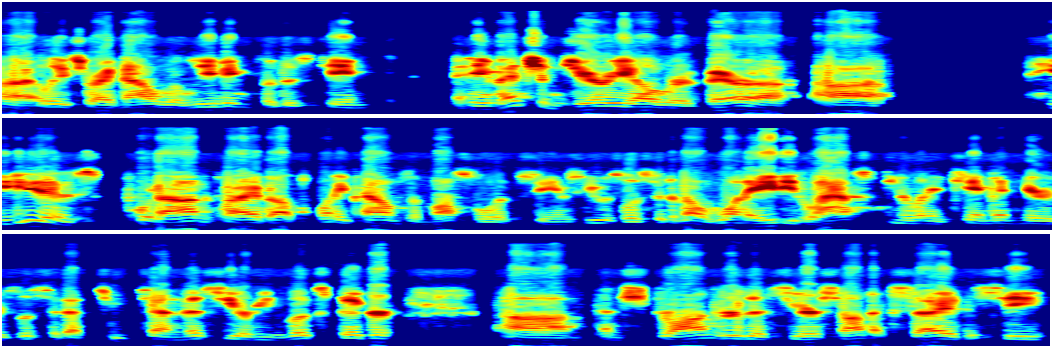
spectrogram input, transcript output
uh, at least right now relieving for this team. And he mentioned Jerryell Rivera. Uh, he has put on probably about 20 pounds of muscle. It seems he was listed about 180 last year when he came in here. He's listed at 210 this year. He looks bigger um, and stronger this year. So I'm excited to see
